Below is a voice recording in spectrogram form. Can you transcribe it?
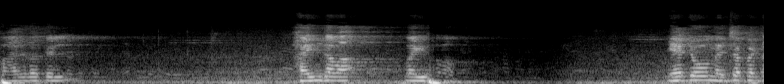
ഭാരതത്തിൽ ഹൈന്ദവ വൈഭവം ഏറ്റവും മെച്ചപ്പെട്ട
